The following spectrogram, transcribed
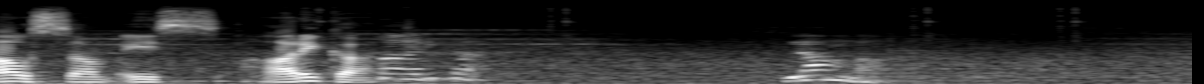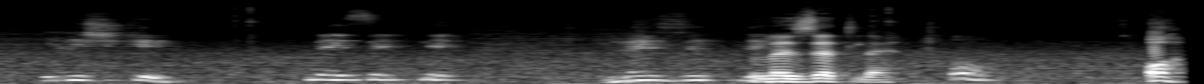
Awesome is harika. Harika. Lamba. İlişki. Lezzetli. Lezzetli. Lezzetli. O. Oh.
